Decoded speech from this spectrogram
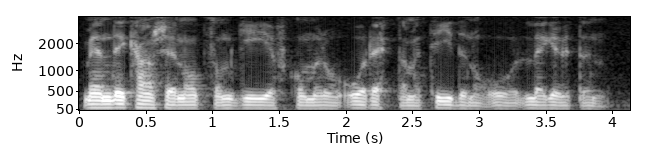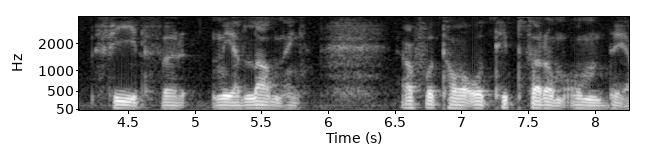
Men det kanske är något som GF kommer att, att rätta med tiden och, och lägga ut en fil för nedladdning. Jag får ta och tipsa dem om det.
